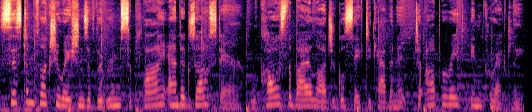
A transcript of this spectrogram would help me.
System fluctuations of the room's supply and exhaust air will cause the biological safety cabinet to operate incorrectly.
